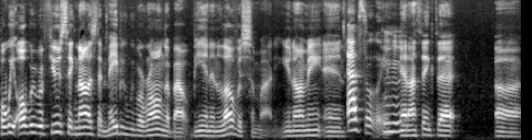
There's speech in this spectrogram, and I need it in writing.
But we all we refuse to acknowledge that maybe we were wrong about being in love with somebody. You know what I mean? And Absolutely. Mhm. And I think that. Uh,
